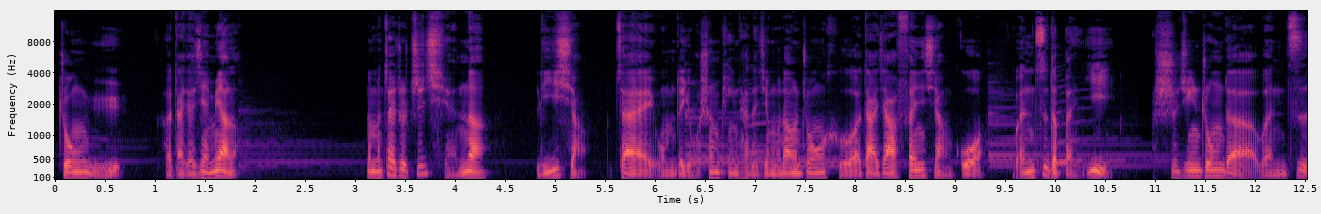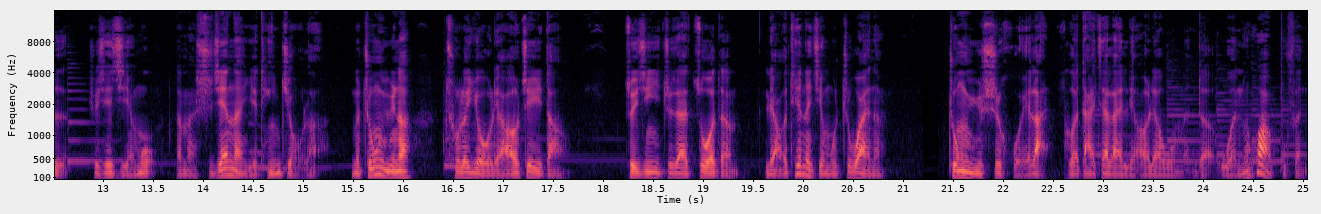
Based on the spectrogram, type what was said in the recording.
终于和大家见面了。那么在这之前呢，理想在我们的有声平台的节目当中和大家分享过文字的本意。《诗经》中的文字这些节目，那么时间呢也挺久了。那么终于呢，除了有聊这一档最近一直在做的聊天的节目之外呢，终于是回来和大家来聊聊我们的文化部分。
